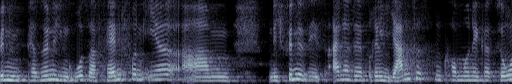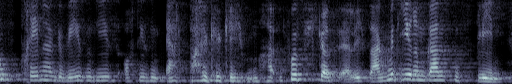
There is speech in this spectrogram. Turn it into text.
Ich bin persönlich ein großer Fan von ihr ähm, und ich finde, sie ist einer der brillantesten Kommunikationstrainer gewesen, die es auf diesem Erdball gegeben hat, muss ich ganz ehrlich sagen, mit ihrem ganzen Spleen.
